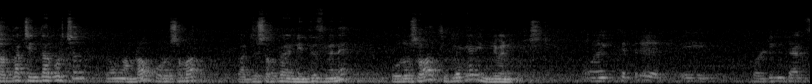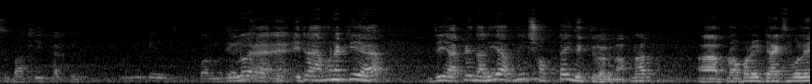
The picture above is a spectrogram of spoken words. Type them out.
সরকার চিন্তা করছেন এবং আমরাও পৌরসভা রাজ্য সরকারের নির্দেশ মেনে পৌরসভা সেগুলোকে ইমপ্লিমেন্ট করছি। অনেক ক্ষেত্রে এই হোল্ডিং ট্যাক্স বাকি থাকে এগুলো এটা এমন একটি অ্যাপ যে অ্যাপে দাঁড়িয়ে আপনি সবটাই দেখতে পাবেন আপনার প্রপার্টি ট্যাক্স বলে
